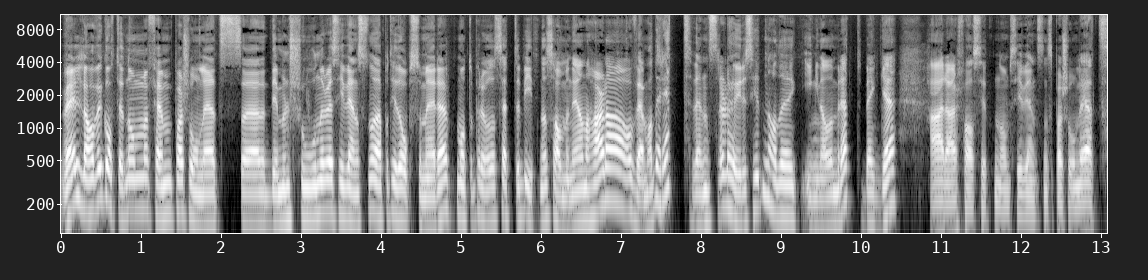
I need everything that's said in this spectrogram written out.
Vel, da har vi gått gjennom fem personlighetsdimensjoner ved Siv Jensen, og det er på tide å oppsummere. på en måte Prøve å sette bitene sammen igjen her, da. Og hvem hadde rett? Venstre eller høyresiden? Hadde ingen av dem rett? Begge? Her er fasiten om Siv Jensens personlighet.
